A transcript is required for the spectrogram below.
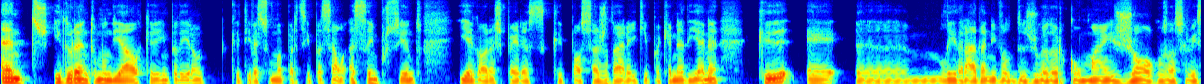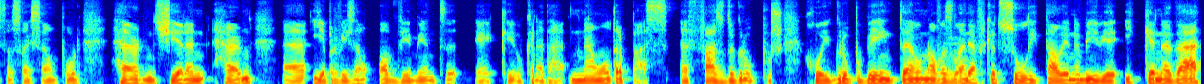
antes e durante o Mundial que impediram que tivesse uma participação a 100% e agora espera-se que possa ajudar a equipa canadiana que é uh, liderada a nível de jogador com mais jogos ao serviço da seleção por Hearn, Sheeran Hearn, uh, e a previsão, obviamente, é que o Canadá não ultrapasse a fase de grupos. Rui, grupo B, então, Nova Zelândia, África do Sul, Itália, Namíbia e Canadá,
